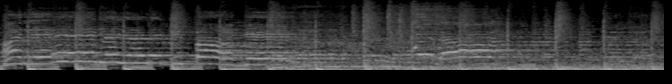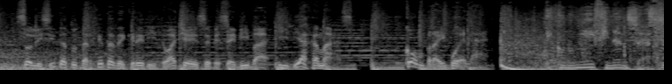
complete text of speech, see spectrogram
Arregla ya el equipaje. Vuela. Solicita tu tarjeta de crédito HSBC Viva y viaja más. Compra y vuela. Economía y finanzas.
